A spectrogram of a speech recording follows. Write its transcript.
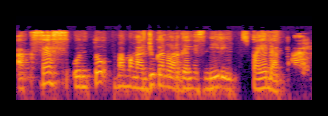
akses untuk mengajukan warganya sendiri supaya dapat.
